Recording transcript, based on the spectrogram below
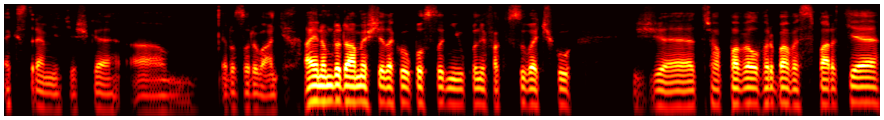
extrémně těžké um, rozhodování. A jenom dodám ještě takovou poslední úplně fakt v suvečku, že třeba Pavel Vrba ve Spartě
